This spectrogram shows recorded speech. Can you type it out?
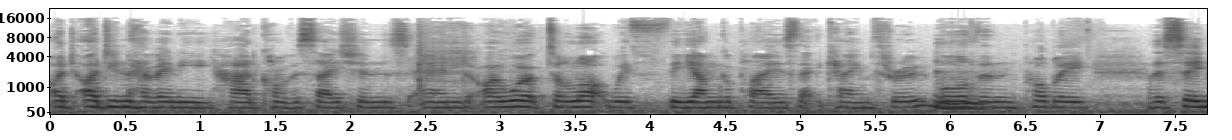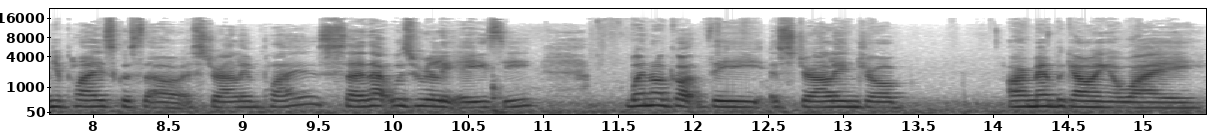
I, I didn't have any hard conversations and I worked a lot with the younger players that came through more Mm-hmm. than probably the senior players because they were Australian players so that was really easy when I got the Australian job I remember going away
